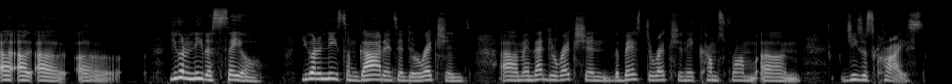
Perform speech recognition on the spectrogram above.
a, a, a, a you're gonna need a sail. you're gonna need some guidance and directions. Um, and that direction, the best direction, it comes from um, Jesus Christ,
